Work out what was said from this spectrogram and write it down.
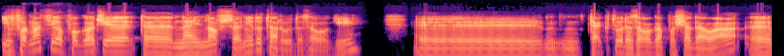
Informacje o pogodzie, te najnowsze, nie dotarły do załogi. Yy, te, które załoga posiadała, yy,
